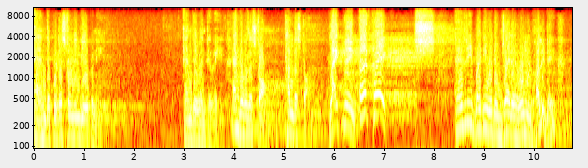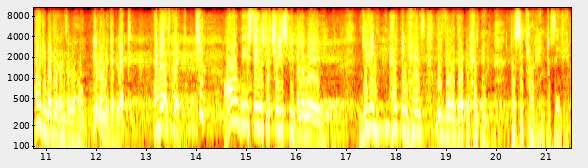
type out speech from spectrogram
And they put a stone in the opening. And they went away. And there was a storm, thunderstorm, lightning, earthquake. Shh. Everybody would enjoy a Roman holiday. Everybody runs away home. You don't want to get wet. An earthquake. Sure. All these things to chase people away. Giving helping hands if they were there to help him, to secure him, to save him.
